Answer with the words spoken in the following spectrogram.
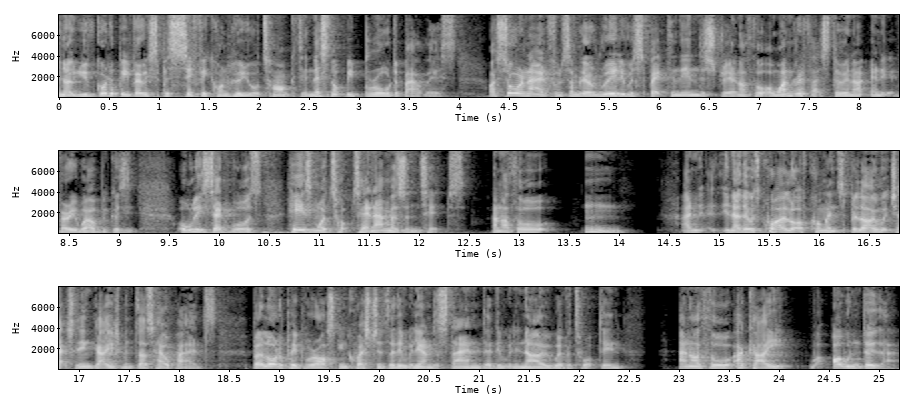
know, you've got to be very specific on who you're targeting. Let's not be broad about this. I saw an ad from somebody I really respect in the industry, and I thought, I wonder if that's doing it very well because all he said was, "Here's my top ten Amazon tips," and I thought, hmm. And you know, there was quite a lot of comments below, which actually engagement does help ads. But a lot of people were asking questions. They didn't really understand. They didn't really know whether to opt in. And I thought, okay, I wouldn't do that,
